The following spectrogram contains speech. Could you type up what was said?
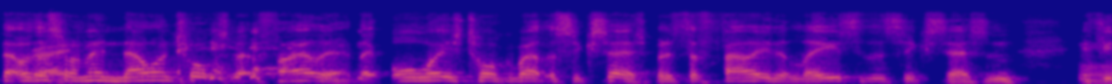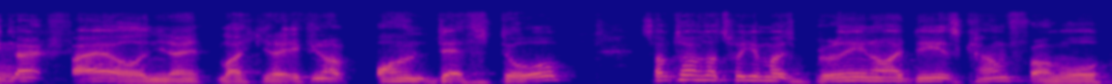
That, right? That's what I mean. No one talks about failure. They always talk about the success, but it's the failure that leads to the success. And if mm. you don't fail, and you don't like, you know, if you're not on death's door, sometimes that's where your most brilliant ideas come from, or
